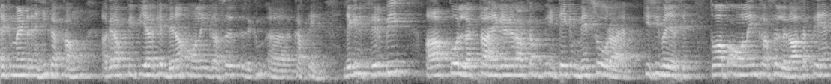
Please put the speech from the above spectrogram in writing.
रिकमेंड नहीं करता हूँ, अगर आप पीपीआर के बिना ऑनलाइन क्लासेस करते हैं। लेकिन फिर भी आपको लगता है कि अगर आपका इनटेक मिस हो रहा है किसी वजह से तो आप ऑनलाइन क्लासेस लगा सकते हैं।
